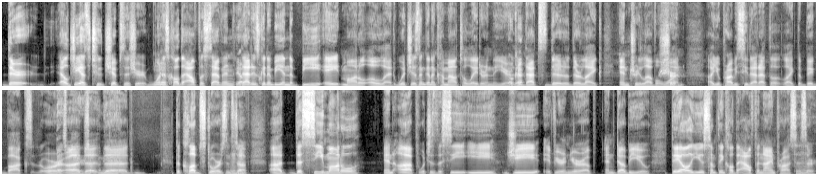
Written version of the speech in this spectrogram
there LG has two chips this year. One Yep. is called the Alpha 7. Yep. That is going to be in the B8 model OLED, which isn't going to come out till later in the year. Okay. That's their their like entry level Sure. one. Uh, you'll probably see that at the like the big box or uh, the the the club stores and Mhm. stuff. Uh, the C model and up, which is the C, E, G, if you're in Europe, and W, they all use something called the Alpha 9 processor.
